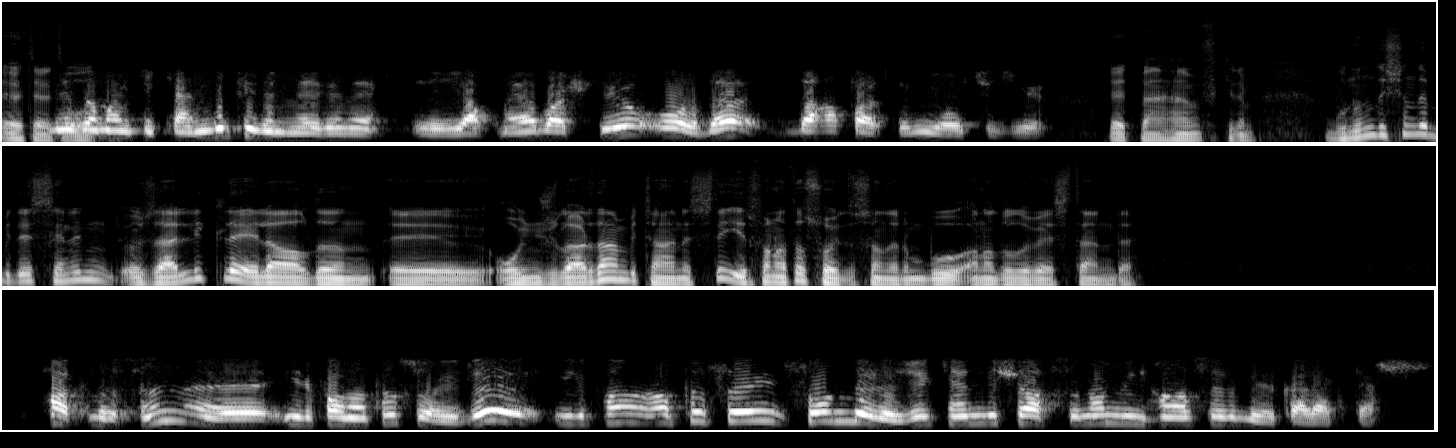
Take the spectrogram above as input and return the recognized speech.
Evet, evet, ne o... zaman ki kendi filmlerini yapmaya başlıyor orada daha farklı bir yol çiziyor. Evet ben hem fikrim. Bunun dışında bir de senin özellikle ele aldığın e, oyunculardan bir tanesi de İrfan Atasoy'du sanırım bu Anadolu Western'de. Haklısın. Ee, İrfan Atasoy'du. İrfan Atasoy son derece kendi şahsına münhasır bir karakter.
